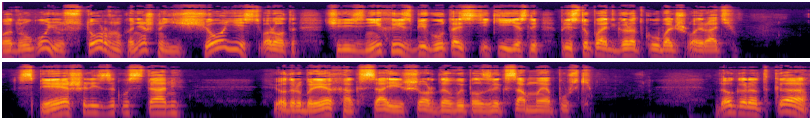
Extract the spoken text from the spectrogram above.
По другую сторону, конечно, еще есть ворота. Через них избегут остяки, если приступать к городку большой ратью. Спешились за кустами. Федор Брех, Окса и Шорда выползли к самой опушке. До городка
